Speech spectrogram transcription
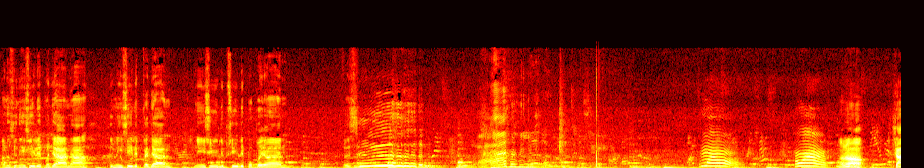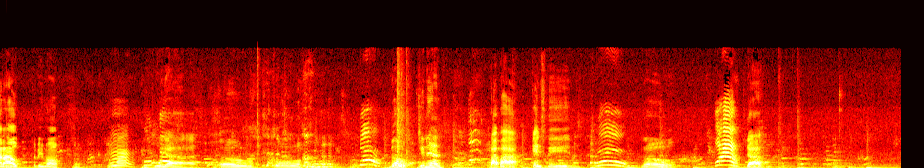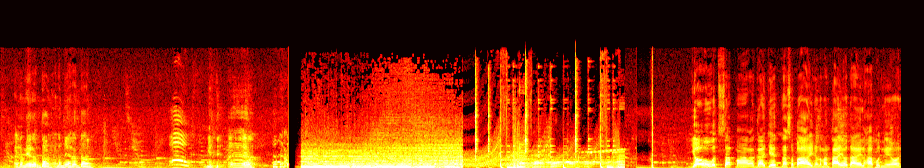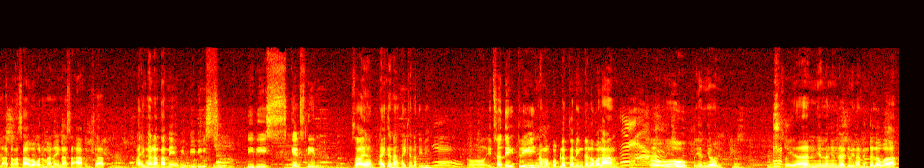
Ano sinisilip mo dyan, ha? Sumisilip ka dyan. Sinisilip-silip mo pa yan. Ah. Ano? Shout out! Sabihin mo. Kuya. Oh. Oh. Do. Sino yan? Papa. Kenslin. No. Ja. Ano meron doon? Ano meron doon? ah. Yo, what's up mga ka-gadget? Nasa bahay na naman tayo dahil hapon ngayon at ang asawa ko naman ay nasa aking shop. Pahinga lang kami with Bibis. Bibis Kenslin. So ayan, hi ka na, hi ka na Bibi. Oh, it's a day 3 na magbablog kaming dalawa lang. Oo, oh, ayan yon. So ayan, yan lang yung gagawin namin dalawa.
